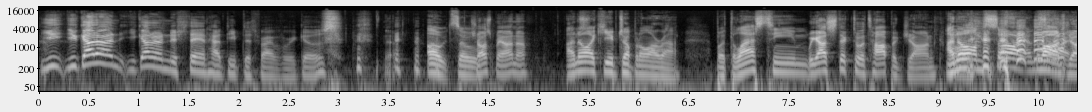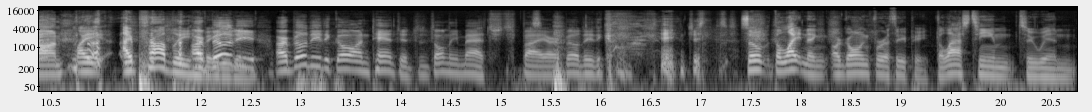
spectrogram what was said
you you gotta you gotta understand how deep this rivalry goes. Oh, so Trust me, I know. I know I keep jumping all around, but the last team. We gotta stick to a topic, John. Come I know. on. I'm sorry. I'm Come on. John. My, I probably our have ability ADD. our ability to go on tangents is only matched by our ability to go on tangents. So the Lightning are going for a three-peat. The last team to win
